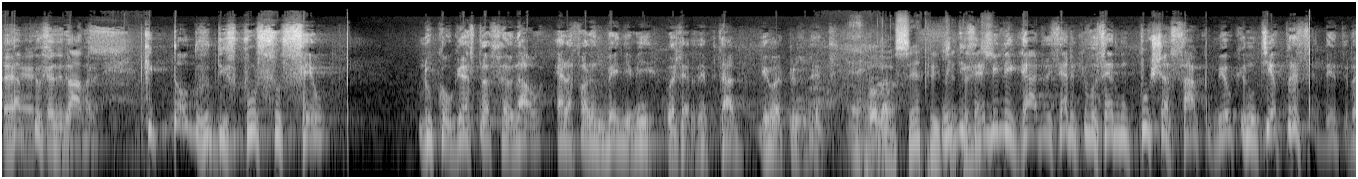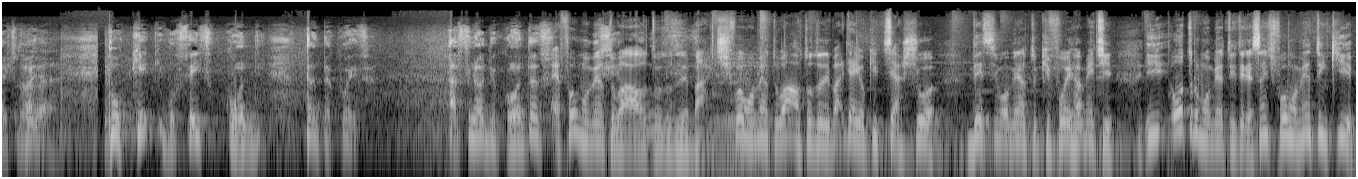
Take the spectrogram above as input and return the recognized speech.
Sabe É, por que eu sei candidatos. agora? Que todo o discurso seu no Congresso Nacional era falando bem de mim, você era deputado, eu era presidente. Você Me, acredita disseram, nisso? me ligaram, disseram que você era um puxa-saco meu que não tinha precedente na história. Por que, que você esconde tanta coisa? Afinal de contas. É, foi um momento alto do debate. Foi um momento alto do debate. E aí, o que que você achou desse momento que foi realmente. E outro momento interessante foi o momento em que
